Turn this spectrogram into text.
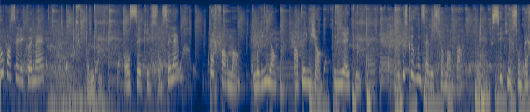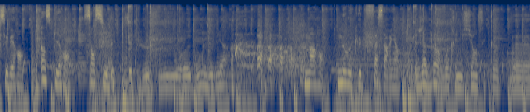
Vous pensez les connaître Pas du tout. On sait qu'ils sont célèbres, performants, brillants, intelligents, VIP. Et ce que vous ne savez sûrement pas, c'est qu'ils sont persévérants, inspirants, sensibles, Cette blessure d'où je viens. Marrant. ne recule face à rien. J'adore votre émission, c'est que euh,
